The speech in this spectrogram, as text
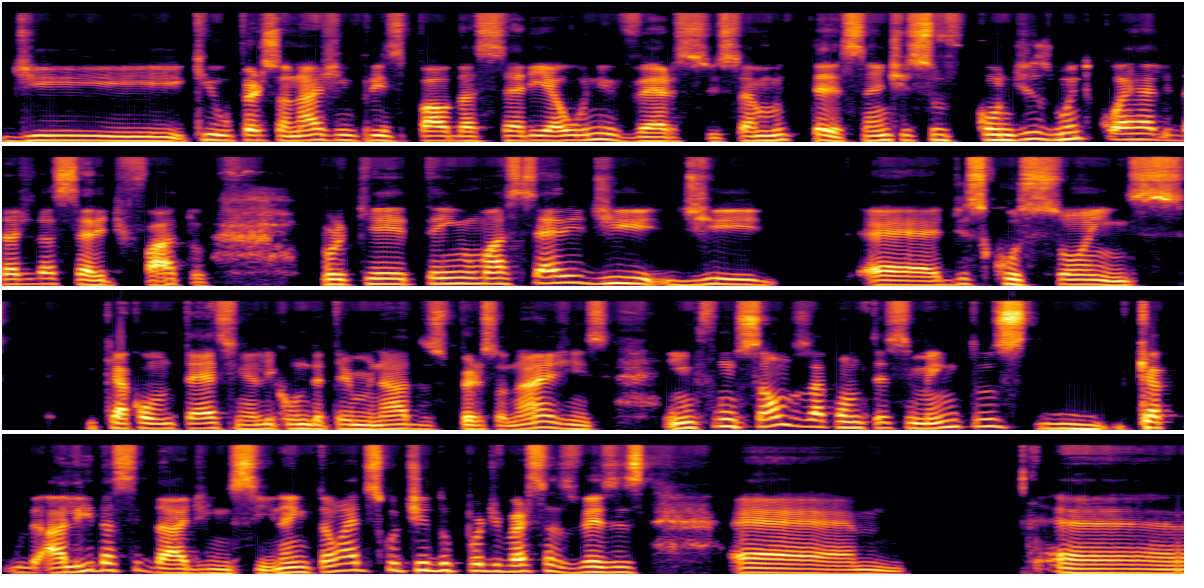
de que o personagem principal da série é o universo. Isso é muito interessante, isso condiz muito com a realidade da série, de fato, porque tem uma série de, de é, discussões que acontecem ali com determinados personagens em função dos acontecimentos que, ali da cidade em si, né? Então é discutido por diversas vezes é, é,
